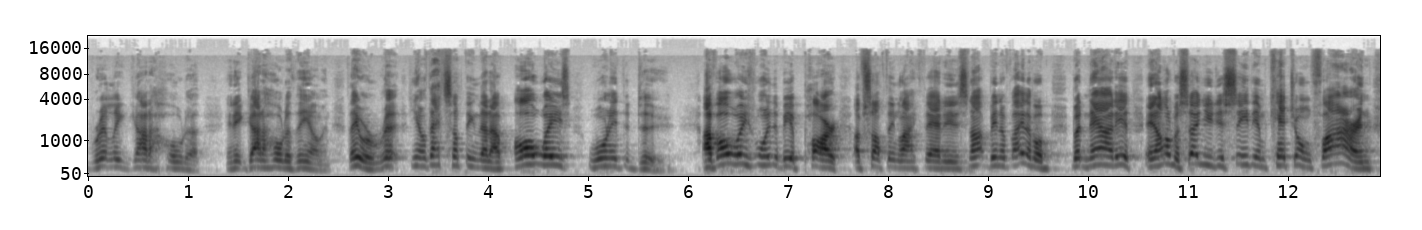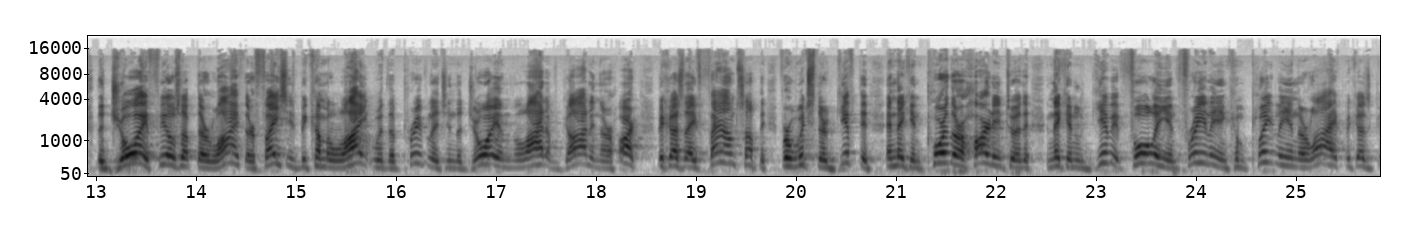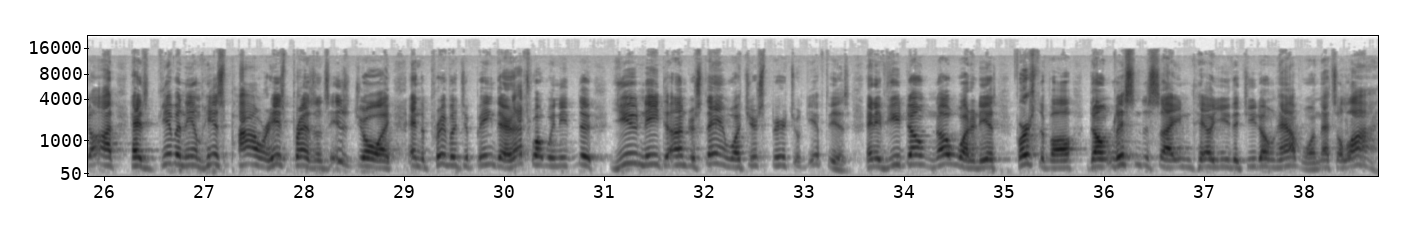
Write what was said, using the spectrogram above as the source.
really got a hold of, and it got a hold of them. And they were, re- you know, that's something that I've always wanted to do. I've always wanted to be a part of something like that, and it's not been available, but now it is. And all of a sudden, you just see them catch on fire, and the joy fills up their life. Their faces become alight with the privilege and the joy and the light of God in their heart because they found something for which they're gifted, and they can pour their heart into it, and they can give it fully and freely and completely in their life because God has given them His power, His presence, His joy, and the privilege of being there. That's what we need to do. You need to understand what your spiritual gift is. And if you don't know what it is, first of all, don't don't listen to Satan tell you that you don't have one. That's a lie.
